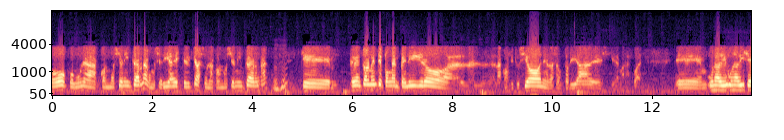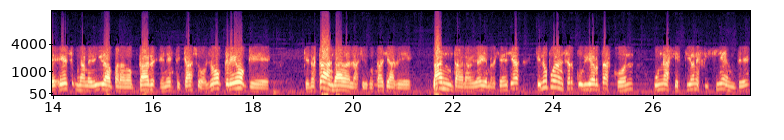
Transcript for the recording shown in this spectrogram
o como una conmoción interna, como sería este el caso, una conmoción interna, que eventualmente ponga en peligro a, la Constitución y a las autoridades y demás. Eh, uno, uno dice, ¿es una medida para adoptar en este caso? Yo creo que, que no están dadas las circunstancias de tanta gravedad y emergencia que no puedan ser cubiertas con una gestión eficiente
